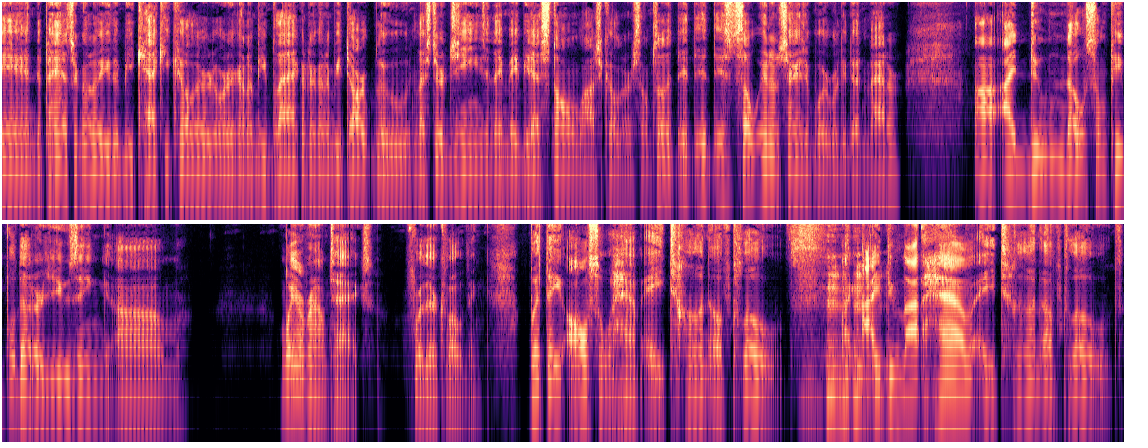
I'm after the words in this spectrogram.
and the pants are going to either be khaki colored or they're going to be black or they're going to be dark blue unless they're jeans and they may be that stonewash color or something. So it, it- it's so interchangeable. It really doesn't matter. Uh, I do know some people that are using, um, WayAround tags for their clothing, but they also have a ton of clothes. like I do not have a ton of clothes.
